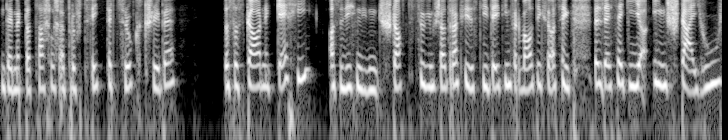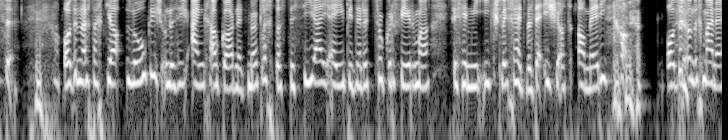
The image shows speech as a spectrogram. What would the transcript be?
und dann hat mir tatsächlich jemand auf Twitter zurückgeschrieben, dass das gar nicht gehe. Also die sind in der Stadtzug im Stadtrat gewesen, dass die dort im Verwaltungsrat sind, weil der sei ja in Steinhausen. Oder dachte ich, ja logisch und es ist eigentlich auch gar nicht möglich, dass der CIA bei einer Zuckerfirma sich irgendwie eingeschlichen hat, weil der ist ja zu Amerika. Oder? Und ich meine,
